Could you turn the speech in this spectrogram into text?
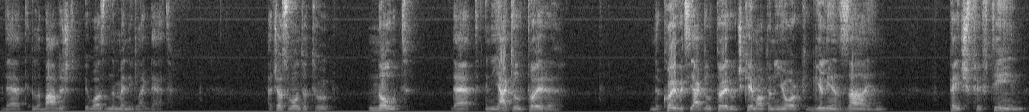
that in Lubavitch it wasn't the minik like that. I just wanted to note that in Yagel Teure, in the Koivitz Yagel Teure, which came out in New York, Gillian Zion, page 15,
